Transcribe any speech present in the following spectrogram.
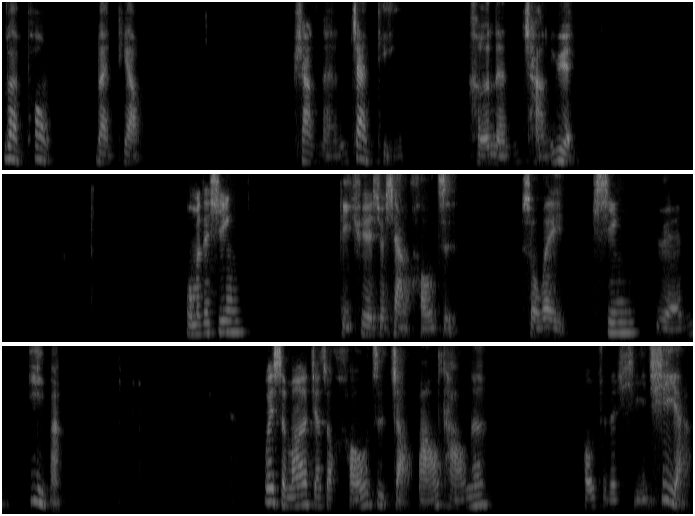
乱碰乱跳，尚能暂停，何能长远？我们的心的确就像猴子，所谓心猿意马。为什么叫做猴子找毛桃呢？猴子的习气呀、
